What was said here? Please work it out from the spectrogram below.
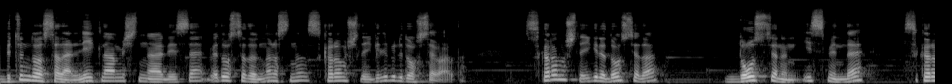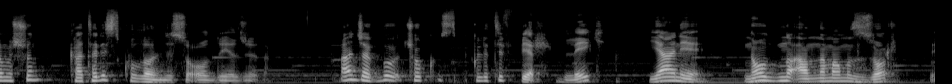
bütün dosyalar leaklenmişti neredeyse ve dosyaların arasında Scaramouche ile ilgili bir dosya vardı. Scaramouche ile ilgili dosyada dosyanın isminde Scaramouche'un katalist kullanıcısı olduğu yazıyordu. Ancak bu çok spekülatif bir leak. Yani ne olduğunu anlamamız zor. Ee,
